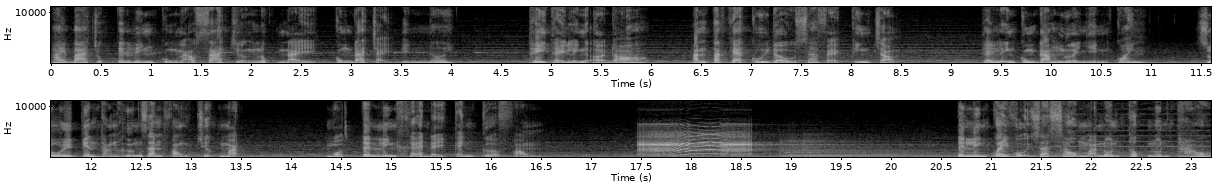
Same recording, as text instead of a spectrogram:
Hai ba chục tên lính cùng lão xã trưởng lúc này cũng đã chạy đến nơi. Thấy thầy lĩnh ở đó, hắn ta khẽ cúi đầu ra vẻ kính trọng. Thầy lĩnh cùng đám người nhìn quanh, rồi tiến thẳng hướng gian phòng trước mặt một tên lính khẽ đẩy cánh cửa phòng. Tên lính quay vội ra sau mà nôn thốc nôn tháo.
